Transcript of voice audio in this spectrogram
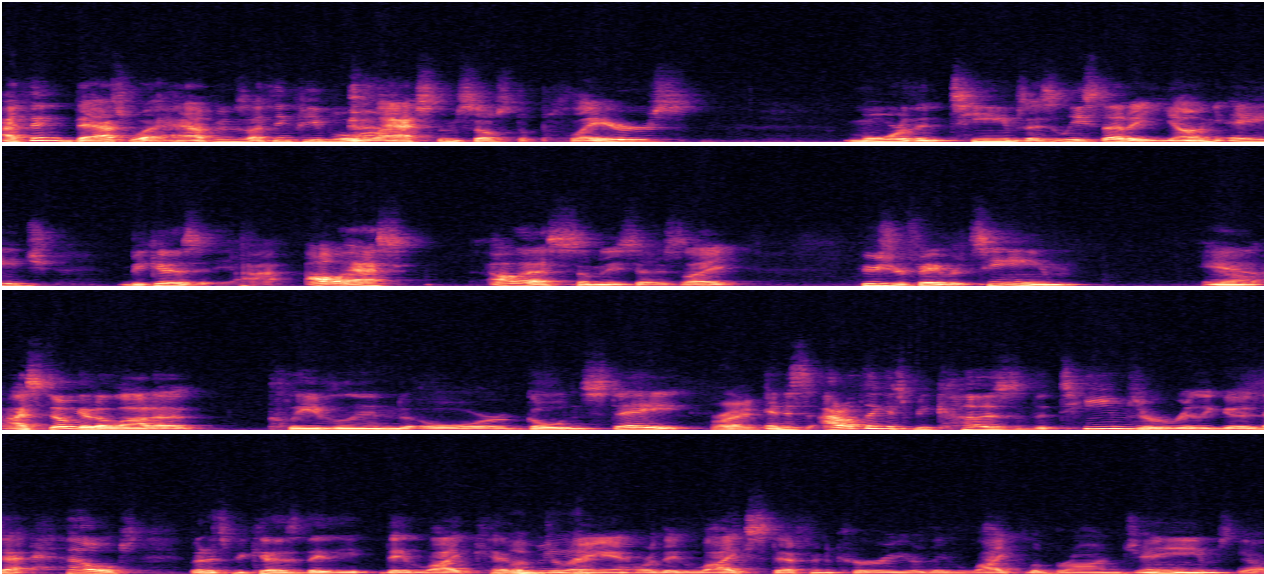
I think that's what happens. I think people latch themselves to players more than teams, at least at a young age. Because I, I'll ask, I'll ask somebody says like, "Who's your favorite team?" And Yeah. I still get a lot of Cleveland or Golden State, Right. and it's I don't think it's because the teams are really good. That helps, but it's because they they like Kevin me- Durant or they like Stephen Curry or they like LeBron James. Yeah.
